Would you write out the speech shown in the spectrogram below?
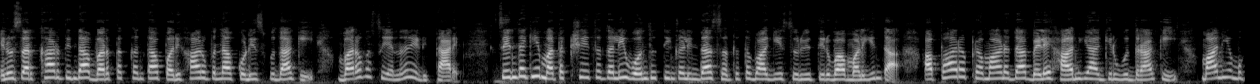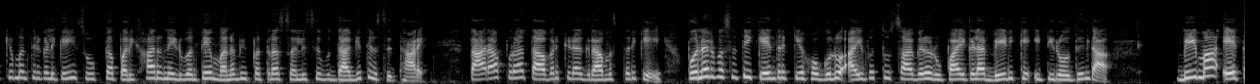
ಇನ್ನು ಸರ್ಕಾರದಿಂದ ಬರತಕ್ಕಂತ ಪರಿಹಾರವನ್ನ ಕೊಡಿಸುವುದಾಗಿ ಭರವಸೆಯನ್ನು ನೀಡಿದ್ದಾರೆ. ಸಿಂದಗಿ ಮತಕ್ಷೇತ್ರದಲ್ಲಿ ಒಂದು ತಿಂಗಳಿಂದ ಸತತವಾಗಿ ಸುರಿಯುತ್ತಿರುವ ಮಳೆಯಿಂದ ಅಪಾರ ಪ್ರಮಾಣದ ಬೆಳೆ ಹಾನಿಯಾಗಿರುವುದಾಗಿ ಮಾನ್ಯ ಮುಖ್ಯಮಂತ್ರಿಗಳಿಗೆ ಸೂಕ್ತ ಪರಿಹಾರ ನೀಡುವಂತೆ ಮನವಿ ಪತ್ರ ಸಲ್ಲಿಸುವುದಾಗಿ ತಿಳಿಸಿದ್ದಾರೆ. ತಾರಾಪುರ ತಾವರ್ಕಿಡ ಗ್ರಾಮಸ್ಥರಿಗೆ ಪುನರ್ವಸತಿ ಕೇಂದ್ರಕ್ಕೆ ಹೋಗಲು ಐವತ್ತು ಸಾವಿರ ರೂಪಾಯಿಗಳ ಬೇಡಿಕೆ ಇಟ್ಟಿರುವುದರಿಂದ ಭೀಮಾ ಏತ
